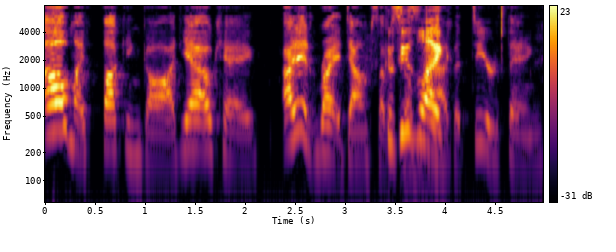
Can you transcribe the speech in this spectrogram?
Oh my fucking god! Yeah, okay. I didn't write it down because 'Cause so he's mad, like- but dear thing.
